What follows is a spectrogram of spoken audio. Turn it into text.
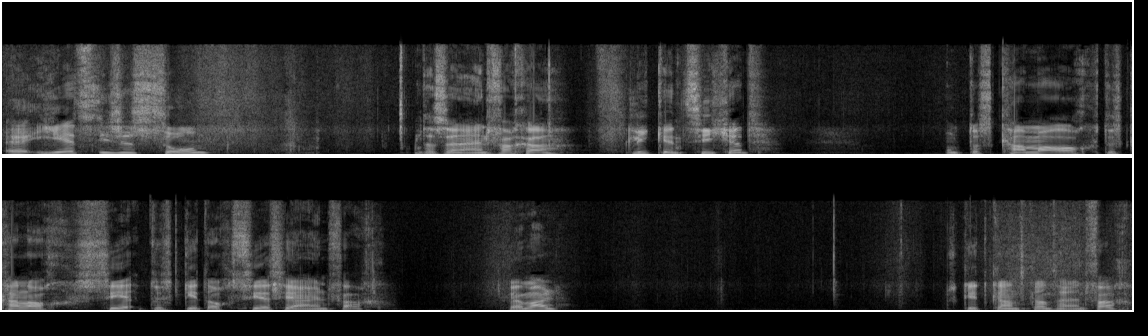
äh, jetzt ist es so, dass ein einfacher Klick entsichert und das kann man auch, das kann auch sehr, das geht auch sehr, sehr einfach. Hör mal. Das geht ganz, ganz einfach.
